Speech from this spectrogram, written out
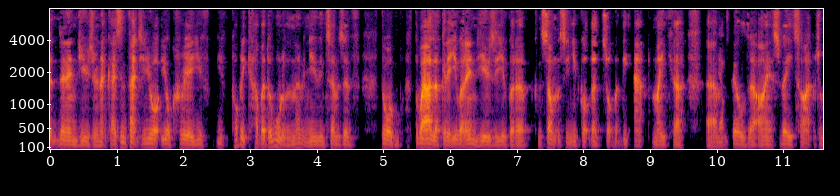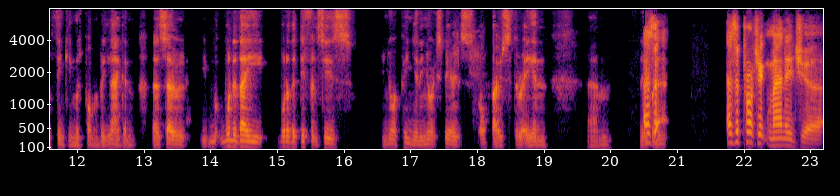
an end user in that case. In fact, your your career, you've you've probably covered all of them, haven't you? In terms of the the way I look at it, you've got an end user, you've got a consultancy, and you've got the sort of the app maker, um, yep. builder, ISV type, which I'm thinking was probably Lagan. Uh, so, what are they? What are the differences, in your opinion, in your experience, of those three? And um, as a as a project manager,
